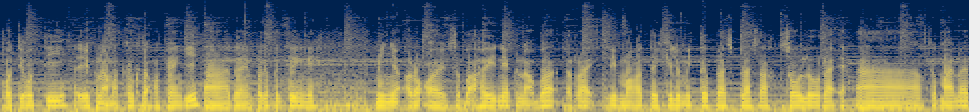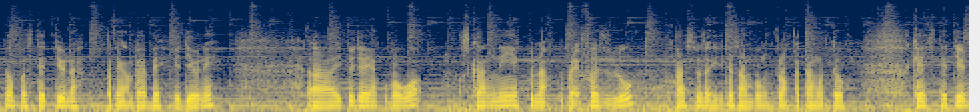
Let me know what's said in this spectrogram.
Roti-roti. Aku nak makan Aku nak makan lagi. Uh, Dan yang paling penting ni minyak rock oil. Sebab hari ni aku nak buat ride 500km plus plus lah solo ride. Ya. Ah, ke mana tu? Apa stay tune lah. Apa tengok sampai habis video ni. Uh, itu je yang aku bawa. Sekarang ni aku nak breakfast dulu. Lepas tu kita sambung vlog atas motor. Ok stay tune.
